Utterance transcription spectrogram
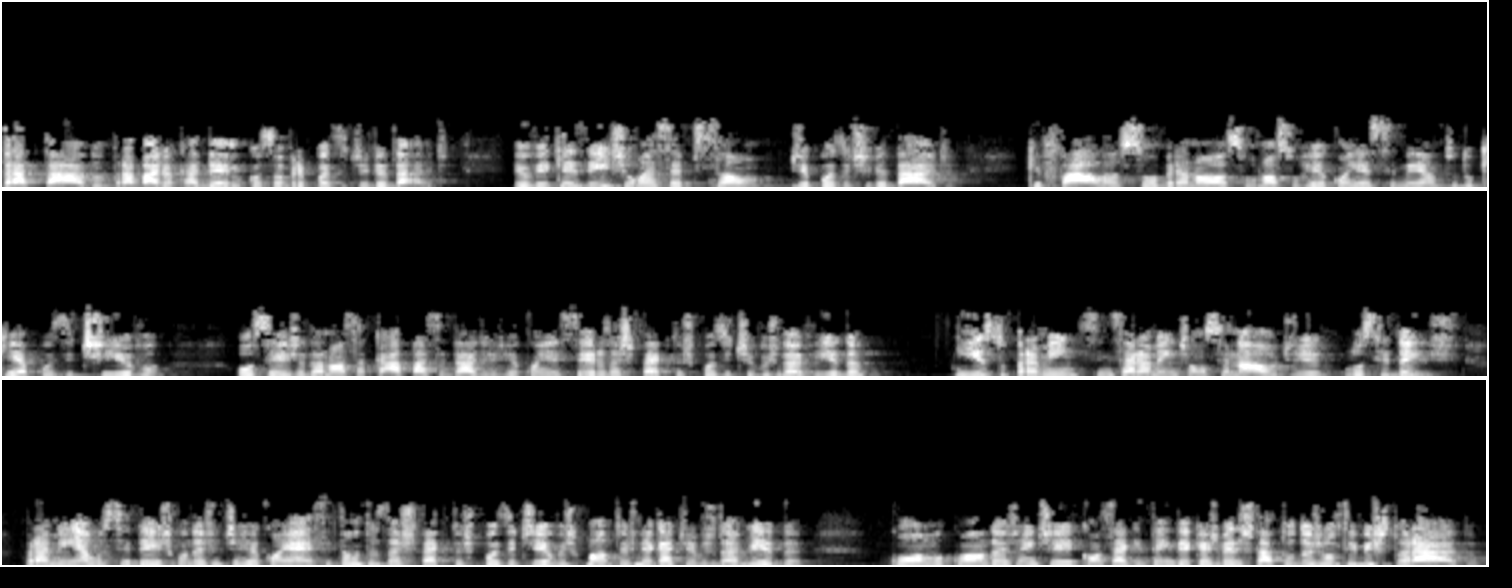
tratado, um trabalho acadêmico sobre positividade? Eu vi que existe uma acepção de positividade que fala sobre nosso, o nosso reconhecimento do que é positivo, ou seja, da nossa capacidade de reconhecer os aspectos positivos da vida. E isso, para mim, sinceramente, é um sinal de lucidez. Para mim, é lucidez quando a gente reconhece tanto os aspectos positivos quanto os negativos da vida. Como quando a gente consegue entender que às vezes está tudo junto e misturado.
